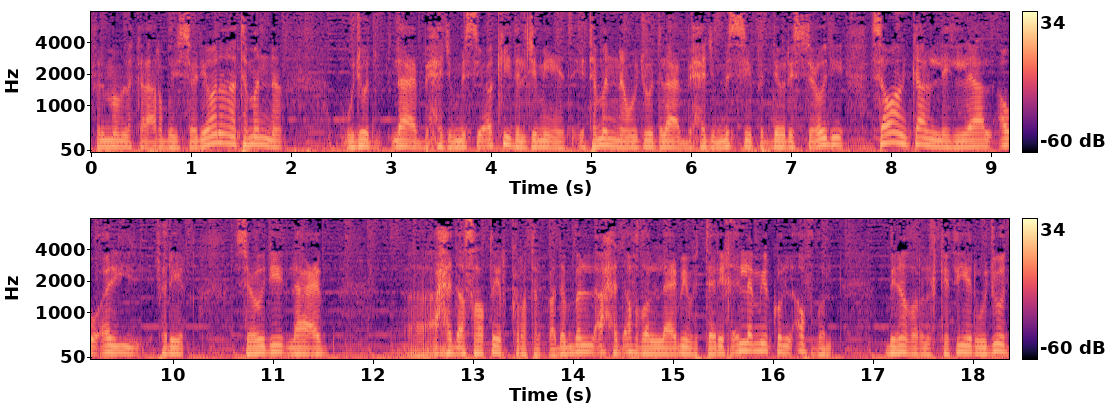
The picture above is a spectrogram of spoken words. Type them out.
في المملكة العربية السعودية وأنا أتمنى وجود لاعب بحجم ميسي وأكيد الجميع يتمنى وجود لاعب بحجم ميسي في الدوري السعودي سواء كان الهلال أو أي فريق سعودي لاعب آه، أحد أساطير كرة القدم بل أحد أفضل اللاعبين في التاريخ إن لم يكن الأفضل بنظر الكثير وجود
